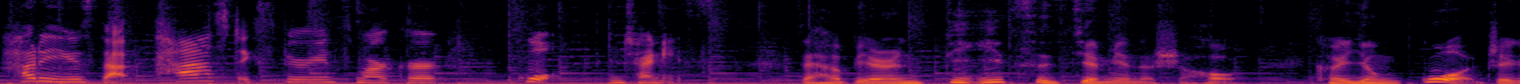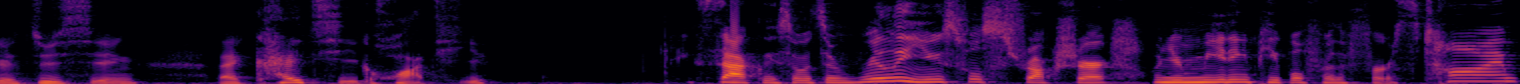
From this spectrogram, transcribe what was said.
how to use that past experience marker 过 in Chinese. 在和别人第一次见面的时候，可以用“过”这个句型来开启一个话题。 Exactly. So it's a really useful structure when you're meeting people for the first time,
